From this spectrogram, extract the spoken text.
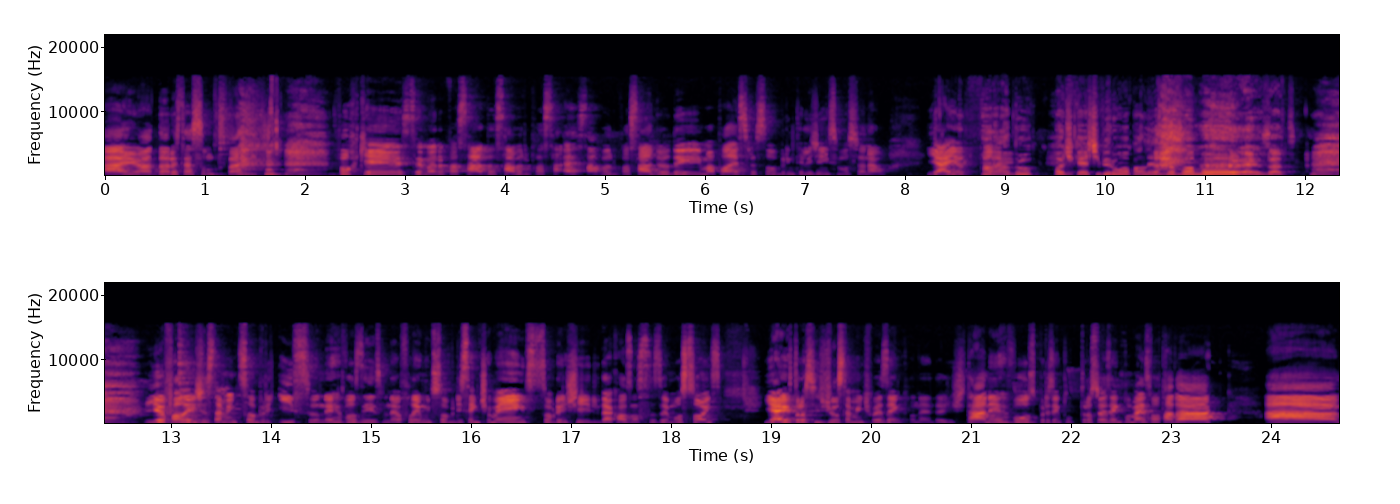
Ai, eu adoro esse assunto, tá? Porque semana passada, sábado passado, é, sábado passado eu dei uma palestra sobre inteligência emocional. E aí eu falei, Irado, podcast virou uma palestra, vamos! é, exato. e eu falei justamente sobre isso, nervosismo, né? Eu falei muito sobre sentimentos, sobre a gente lidar com as nossas emoções. E aí eu trouxe justamente o exemplo, né? Da gente tá nervoso, por exemplo, trouxe um exemplo mais voltado a, a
